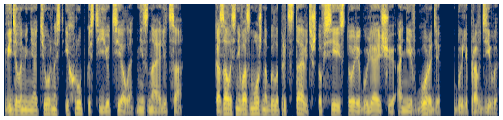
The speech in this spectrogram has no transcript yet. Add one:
видела миниатюрность и хрупкость ее тела, не зная лица. Казалось, невозможно было представить, что все истории, гуляющие о ней в городе, были правдивы.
